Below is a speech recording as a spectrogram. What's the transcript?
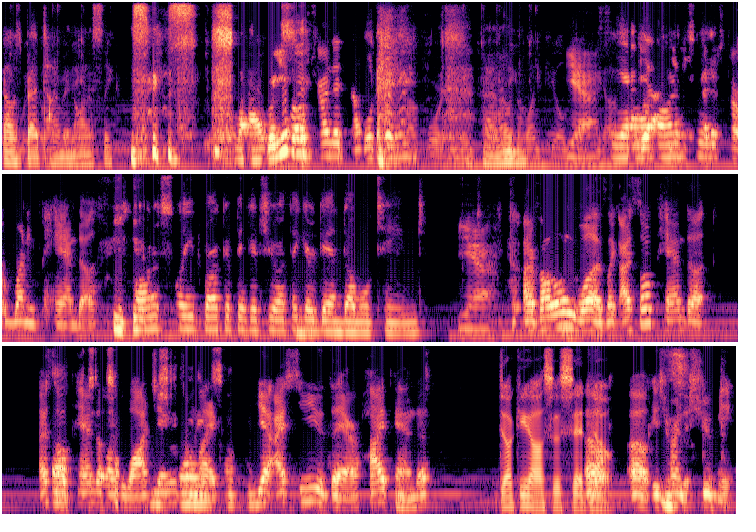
that was bad timing, honestly. Wow. Were you both trying to double team? I don't know. Yeah. Yeah, Yeah, honestly, better start running Panda. honestly, Burka Pikachu, I think you're getting double teamed. Yeah. I probably was. Like I saw Panda. I saw Oh, Panda like watching from destroyed like. something. Yeah, I see you there. Hi, Panda. Ducky also said Oh, no. oh, he's trying to shoot me.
